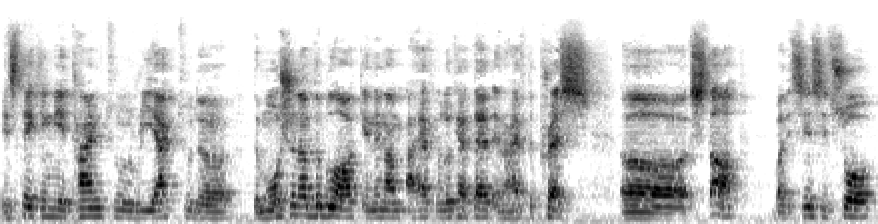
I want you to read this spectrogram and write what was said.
it's taking me time to react to the, the motion of the block, and then I'm, I have to look at that and I have to press uh, stop. But since it's so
